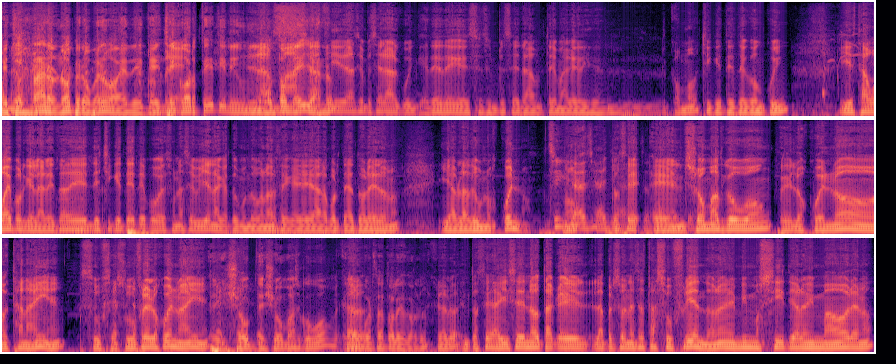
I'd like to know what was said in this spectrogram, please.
Esto es raro, ¿no? Pero bueno, de, de este corte tiene un la montón de ellas, ¿no? ácida siempre será el Quinquetete, que ese siempre será un tema que dicen, ¿cómo? Chiquetete con Queen. Y está guay porque la letra de, de Chiquetete pues es una sevillana que todo el mundo conoce, que es a la puerta de Toledo, ¿no? Y habla de unos cuernos. Sí, ¿no? ya, ya, ya, Entonces, en Show Must Go On, eh, los cuernos están ahí, ¿eh? Su- se sufren los cuernos ahí, ¿eh? El show, de Show Must Go On, en Claro. la Puerta de Toledo, ¿no? Claro, entonces ahí se nota que la persona está sufriendo, ¿no? En el mismo sitio, a la misma hora, ¿no?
